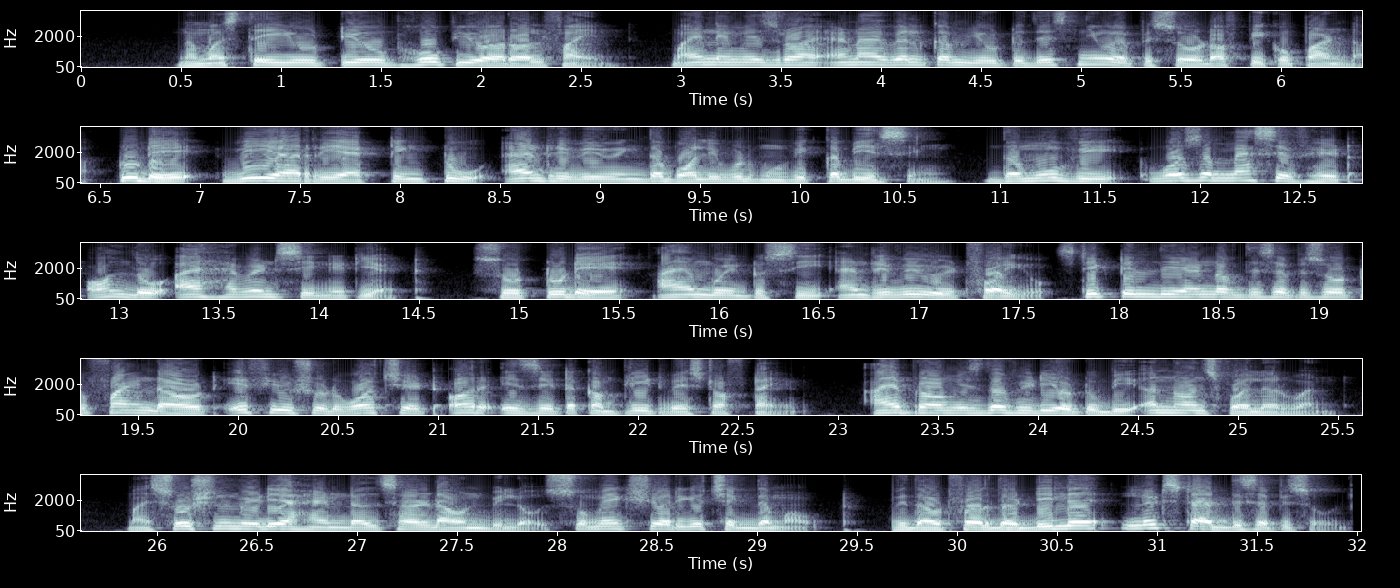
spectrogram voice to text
नमस्ते YouTube hope you are all fine my name is Roy and I welcome you to this new episode of Pico Panda today we are reacting to and reviewing the Bollywood movie Kabir Singh the movie was a massive hit although I haven't seen it yet So today I am going to see and review it for you. Stick till the end of this episode to find out if you should watch it or is it a complete waste of time. I promise the video to be a non-spoiler one. My social media handles are down below so make sure you check them out. Without further delay, let's start this episode.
